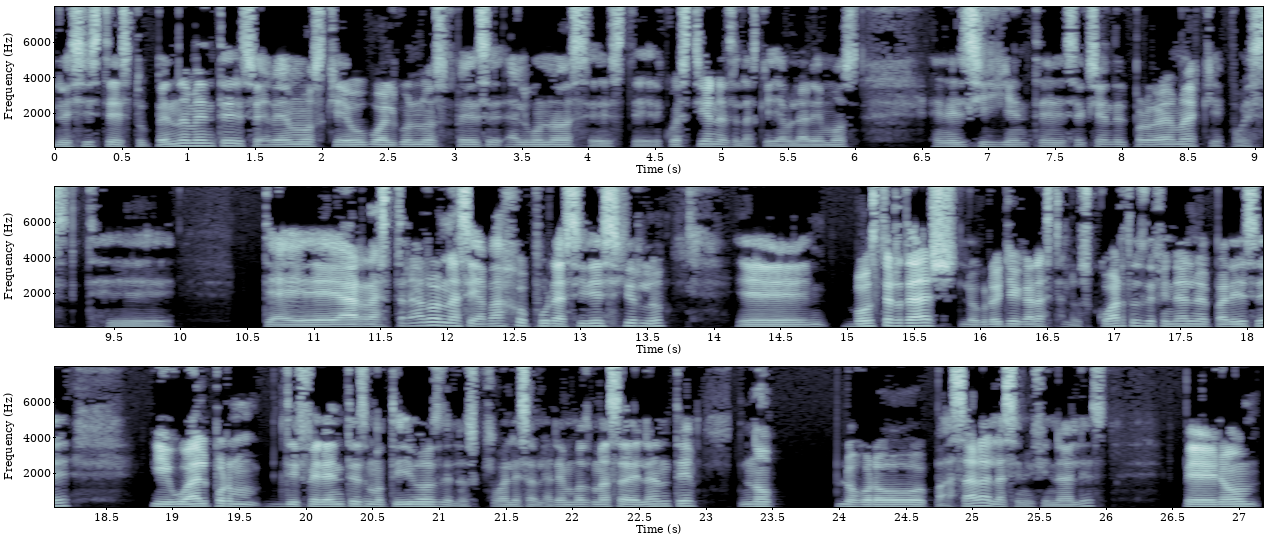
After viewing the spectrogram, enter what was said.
lo hiciste estupendamente. Sabemos que hubo algunos algunas este, cuestiones de las que ya hablaremos en el siguiente sección del programa que pues te, te arrastraron hacia abajo, por así decirlo. Eh, Buster Dash logró llegar hasta los cuartos de final, me parece, Igual por diferentes motivos de los cuales hablaremos más adelante, no logró pasar a las semifinales, pero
